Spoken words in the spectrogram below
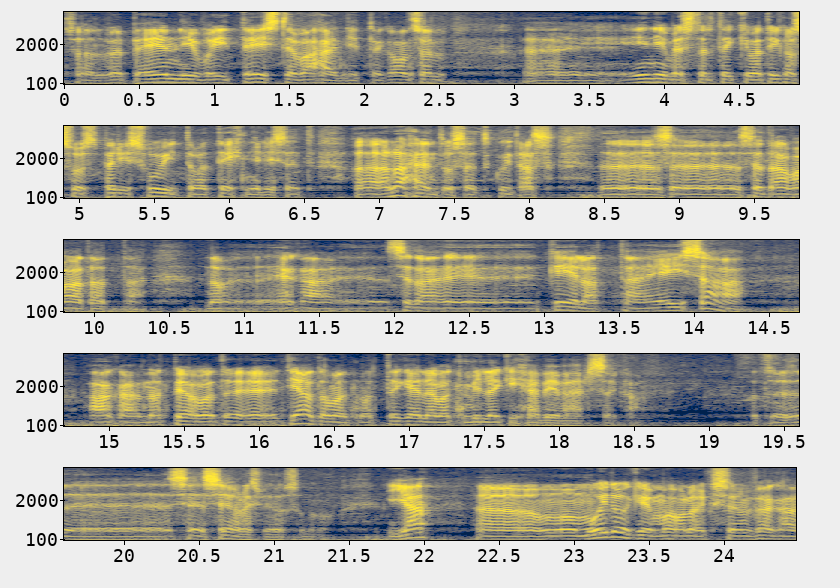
seal VPN-i või teiste vahenditega on seal Äh, inimestel tekivad igasugused päris huvitavad tehnilised äh, lahendused, kuidas äh, seda vaadata. no ega seda keelata ei saa, aga nad peavad teadma, et nad tegelevad millegi häbiväärsega. vot see, see oleks minu sõnum. jah, muidugi ma oleksin väga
